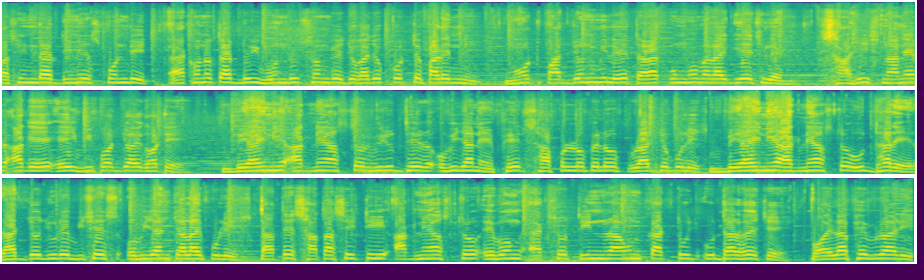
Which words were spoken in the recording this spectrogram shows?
বাসিন্দা দীনেশ পণ্ডিত। এখনও তার দুই বন্ধুর সঙ্গে যোগাযোগ করতে পারেননি। মোট পাঁচজন মিলে তারা কুম্ভমেলায় গিয়েছিলেন। শাহী স্নানের আগে এই বিপর্যয় ঘটে। বেআইনি আগ্নেয়াস্ত্রর বিরুদ্ধে অভিযানে ফের সাফল্য পেল রাজ্য পুলিশ। বেআইনি আগ্নেয়াস্ত্র উদ্ধারে রাজ্য জুড়ে বিশেষ অভিযান চালায় পুলিশ। তাতে সাতাশিটি আগ্নেয়াস্ত্র এবং একশো তিন রাউন্ড কার্তুজ উদ্ধার হয়েছে। পয়লা ফেব্রুয়ারি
